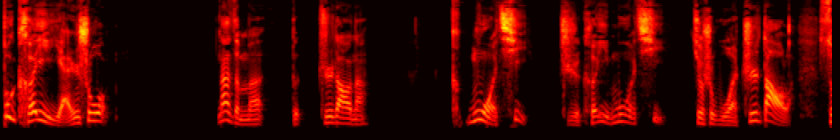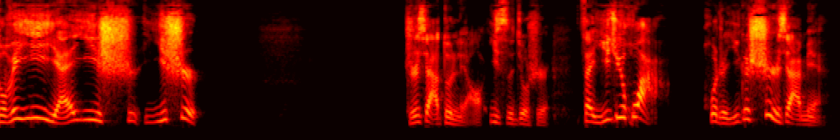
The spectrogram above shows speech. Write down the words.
不可以言说，那怎么得知道呢？默契只可以默契，就是我知道了。所谓一言一事一事，直下顿了，意思就是在一句话或者一个事下面，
